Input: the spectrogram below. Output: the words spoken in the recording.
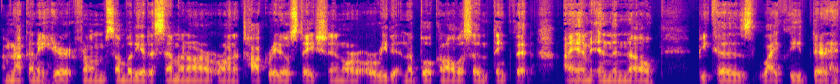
I'm not going to hear it from somebody at a seminar or on a talk radio station or, or read it in a book and all of a sudden think that I am in the know because likely their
